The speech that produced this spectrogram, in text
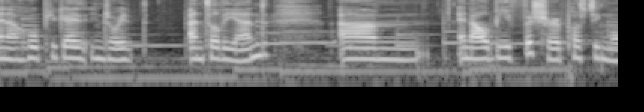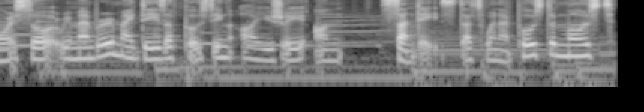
and I hope you guys enjoyed until the end. Um, and I'll be for sure posting more. So remember, my days of posting are usually on Sundays. That's when I post the most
